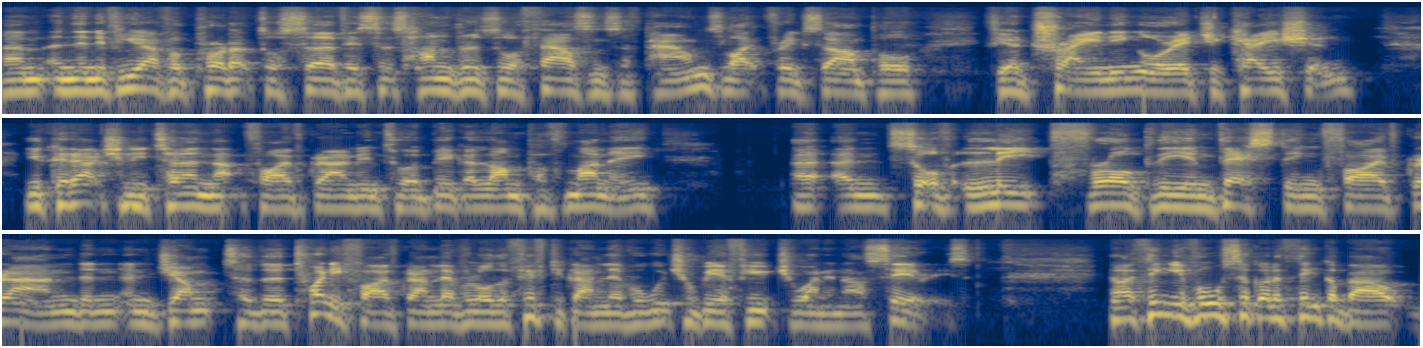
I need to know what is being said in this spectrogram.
Um, and then if you have a product or service that's hundreds or thousands of pounds, like for example, if you had training or education, you could actually turn that five grand into a bigger lump of money uh, and sort of leapfrog the investing five grand and, and jump to the 25 grand level or the 50 grand level, which will be a future one in our series. Now, I think you've also got to think about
